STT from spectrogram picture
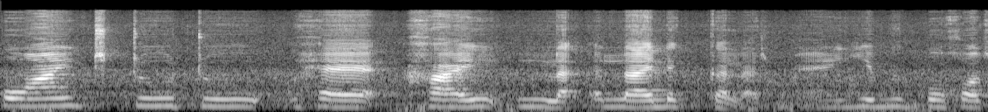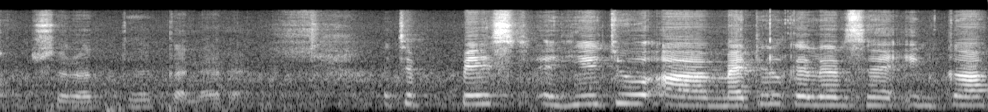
पॉइंट टू टू है हाई लाइलिक कलर में। ये भी बहुत खूबसूरत कलर है। अच्छा पेस्ट ये जो आ, मेटल कलर्स हैं इनका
